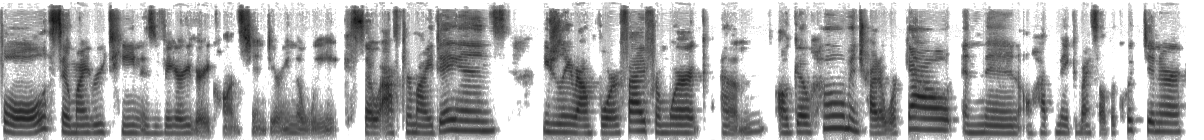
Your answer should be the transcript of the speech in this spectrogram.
full. So my routine is very very constant during the week. So after my day ends, usually around four or five from work, um, I'll go home and try to work out, and then I'll have to make myself a quick dinner,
